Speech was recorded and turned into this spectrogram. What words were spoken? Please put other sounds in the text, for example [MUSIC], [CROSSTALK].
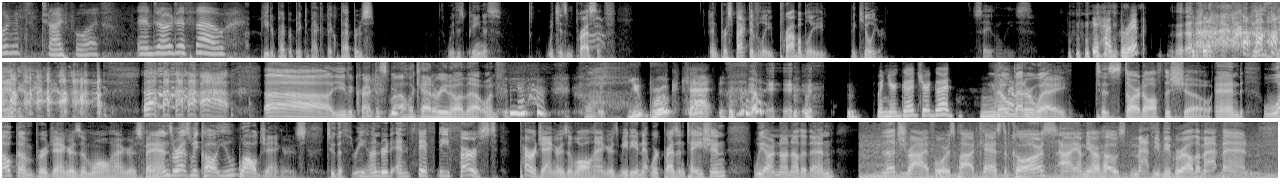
Welcome to Try-Force. Enjoy the show. Peter Piper picked a pack of pickled peppers, with his penis. which is impressive. And prospectively, probably peculiar. To say the least. It has grip. [LAUGHS] His did. [LAUGHS] ah, you even cracked a smile with Katarina on that one. [LAUGHS] [SIGHS] You broke cat. [LAUGHS] When you're good, you're good. No [LAUGHS] better way to start off the show. And welcome, Perjangers and Wallhangers fans, or as we call you, Walljangers, to the 351st Perjangers and Wallhangers Media Network presentation. We are none other than the Try-Force Podcast, of course. I am your host, Matthew Bucarell, the Mattman.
